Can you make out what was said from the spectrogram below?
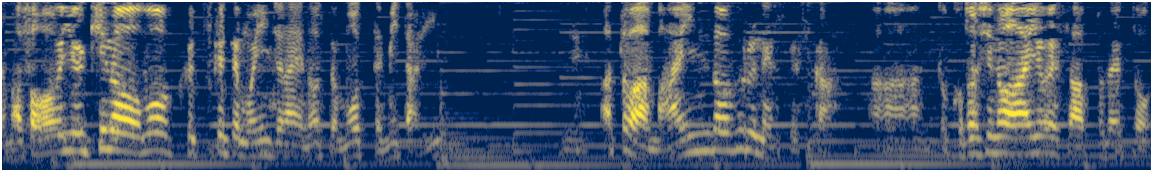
うんまあ、そういう機能もくっつけてもいいんじゃないのって思ってみたり、ね、あとはマインドフルネスですか。あと今年の iOS アップデート、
